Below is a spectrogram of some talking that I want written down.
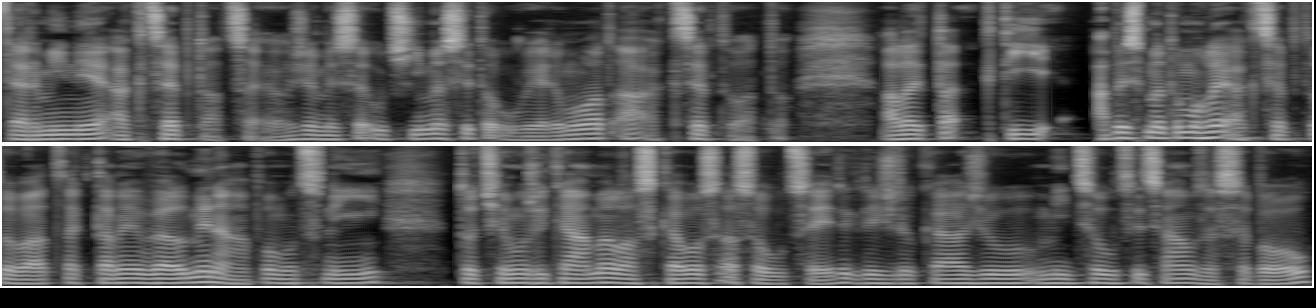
termín je akceptace, jo? že my se učíme si to uvědomovat a akceptovat to. Ale ta, k tý, aby jsme to mohli akceptovat, tak tam je velmi nápomocný to, čemu říkáme laskavost a soucit. Když dokážu mít soucit sám ze sebou,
